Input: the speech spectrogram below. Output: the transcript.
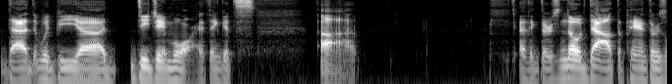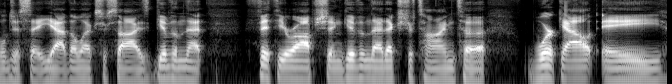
that would be uh, DJ Moore. I think it's uh, I think there's no doubt the Panthers will just say, yeah, they'll exercise, give them that fifth year option, give them that extra time to work out a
